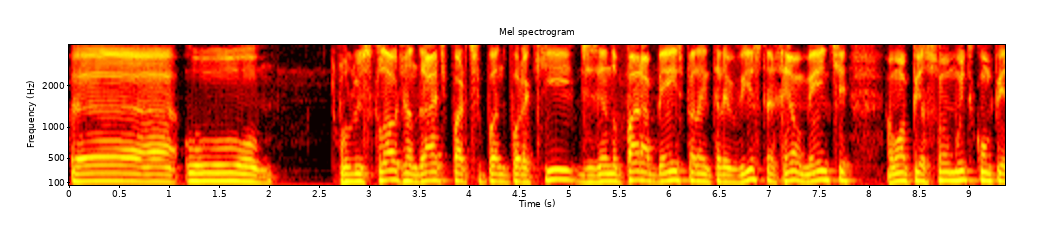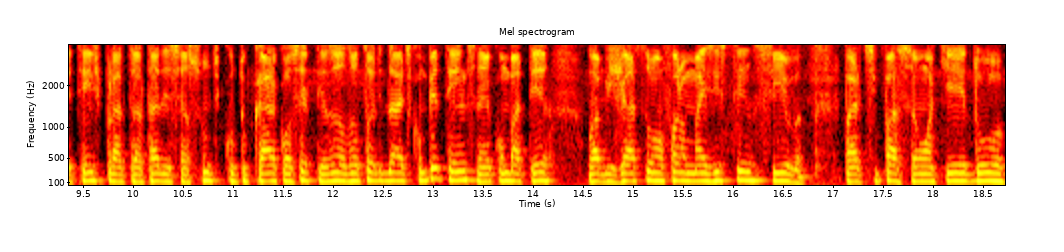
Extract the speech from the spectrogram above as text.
Uh, o o Luiz Cláudio Andrade participando por aqui, dizendo parabéns pela entrevista. Realmente é uma pessoa muito competente para tratar desse assunto e cutucar com certeza as autoridades competentes, né? Combater o abjato de uma forma mais extensiva. Participação aqui do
